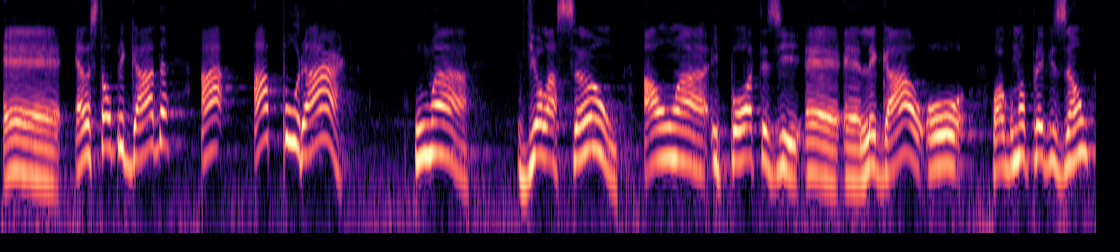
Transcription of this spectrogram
é, ela está obrigada a apurar uma violação a uma hipótese é, é, legal ou, ou alguma previsão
